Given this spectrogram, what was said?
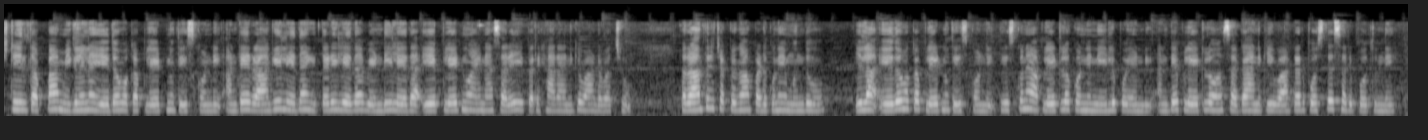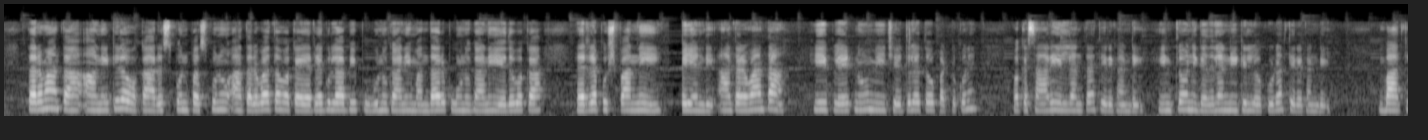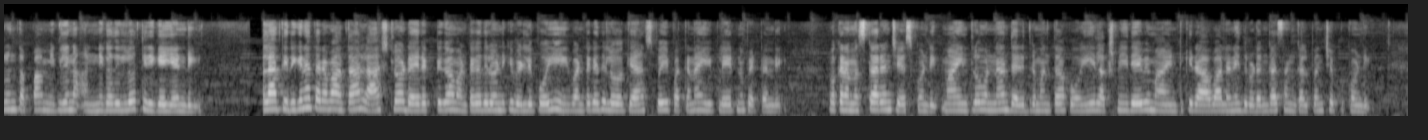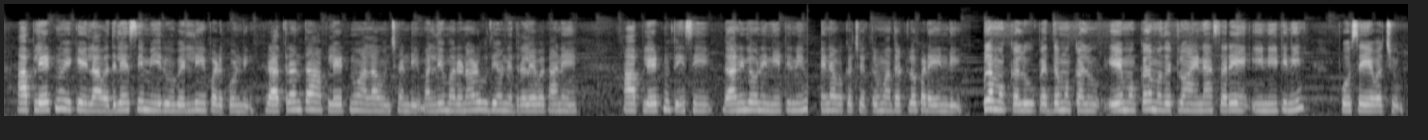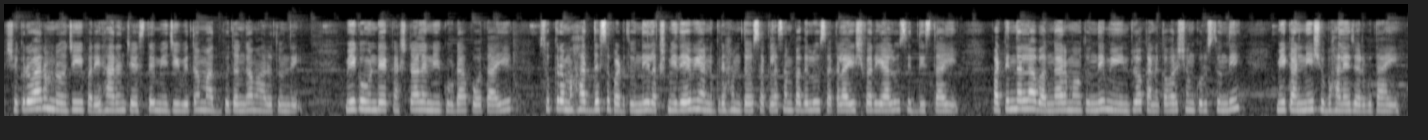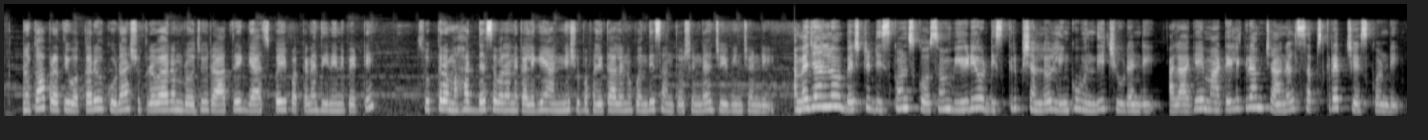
స్టీల్ తప్ప మిగిలిన ఏదో ఒక ప్లేట్ను తీసుకోండి. అంటే రాగి లేదా ఇత్తడి లేదా వెండి లేదా ఏ ప్లేట్ను అయినా సరే ఈ పరిహారానికి వాడవచ్చు. రాత్రి చక్కగా పడుకునే ముందు ఇలా ఏదో ఒక ప్లేట్ను తీసుకోండి. తీసుకుని ఆ ప్లేట్లో కొన్ని నీళ్ళు పోయండి. అంటే ప్లేట్లో సగానికి వాటర్ పోస్తే సరిపోతుంది. తర్వాత ఆ నీటిలో ఒక అర స్పూన్ పసుపును ఆ తర్వాత ఒక ఎర్ర గులాబీ పువ్వును కానీ మందార పువ్వును కానీ ఏదో ఒక ఎర్ర పుష్పాన్ని వేయండి. ఆ తర్వాత ఈ ప్లేట్ను మీ చేతులతో పట్టుకొని ఒకసారి ఇల్లంతా తిరగండి. ఇంట్లోని గదులన్నిటిలో కూడా తిరగండి. బాత్రూమ్ తప్ప మిగిలిన అన్ని గదుల్లో తిరిగేయండి. అలా తిరిగిన తర్వాత లాస్ట్లో డైరెక్ట్గా వంటగదిలోనికి వెళ్ళిపోయి వంటగదిలో గ్యాస్ పొయ్యి పక్కన ఈ ప్లేట్ను పెట్టండి. ఒక నమస్కారం చేసుకోండి. మా ఇంట్లో ఉన్న దరిద్రమంతా పోయి లక్ష్మీదేవి మా ఇంటికి రావాలని దృఢంగా సంకల్పం చెప్పుకోండి. ఆ ప్లేట్ను ఇక ఇలా వదిలేసి మీరు వెళ్ళి పడుకోండి. రాత్రంతా ఆ ప్లేట్ను అలా ఉంచండి. మళ్ళీ మరునాడు ఉదయం నిద్రలేవగానే ఆ ప్లేట్ను తీసి దానిలోని నీటిని పైన ఒక చెట్టు మొదట్లో పడేయండి. పూల మొక్కలు పెద్ద మొక్కలు ఏ మొక్కల మొదట్లో అయినా సరే ఈ నీటిని పోసేయవచ్చు. శుక్రవారం రోజు ఈ పరిహారం చేస్తే మీ జీవితం అద్భుతంగా మారుతుంది. మీకు ఉండే కష్టాలన్నీ కూడా పోతాయి. శుక్ర మహర్దశ పడుతుంది. లక్ష్మీదేవి అనుగ్రహంతో సకల సంపదలు సకల ఐశ్వర్యాలు సిద్ధిస్తాయి. పట్టిందల్లా బంగారం అవుతుంది. మీ ఇంట్లో కనకవర్షం కురుస్తుంది. మీకు అన్ని శుభాలే జరుగుతాయి. కనుక ప్రతి ఒక్కరూ కూడా శుక్రవారం రోజు రాత్రి గ్యాస్పై పక్కన దీనిని పెట్టి శుక్ర మహర్దశ వలన కలిగే అన్ని శుభ ఫలితాలను పొంది సంతోషంగా జీవించండి. అమెజాన్లో బెస్ట్ డిస్కౌంట్స్ కోసం వీడియో డిస్క్రిప్షన్లో లింకు ఉంది చూడండి. అలాగే మా టెలిగ్రామ్ ఛానల్ సబ్స్క్రైబ్ చేసుకోండి.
